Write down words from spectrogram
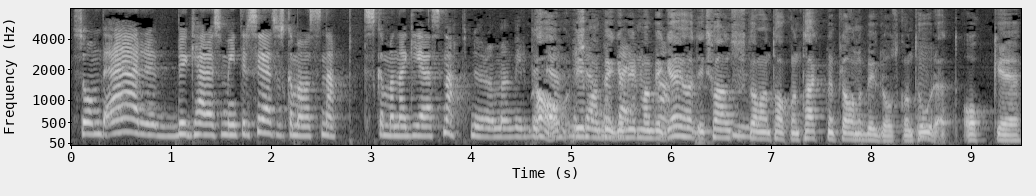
Så om det är byggherrar som är intresserade så ska man, vara snabbt, ska man agera snabbt nu om man vill bygga? Ja, vill man bygga, vill man bygga ja. i Hudiksvall så ska mm. man ta kontakt med plan och bygglovskontoret mm. och eh,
